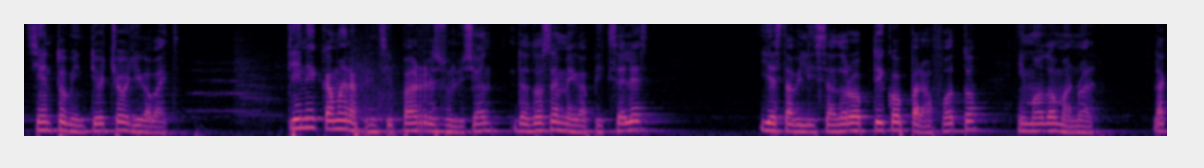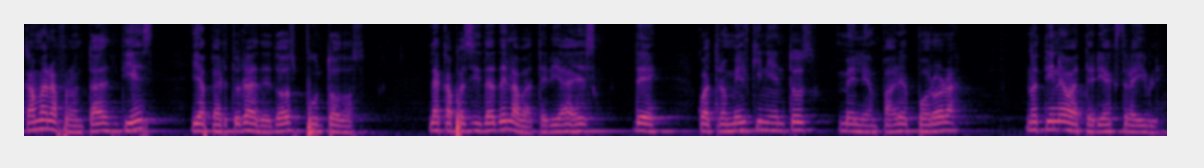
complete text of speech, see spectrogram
128 GB. Tiene cámara principal resolución de 12 megapíxeles y estabilizador óptico para foto y modo manual. La cámara frontal 10 y apertura de 2.2. La capacidad de la batería es de 4500 mAh. No tiene batería extraíble.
